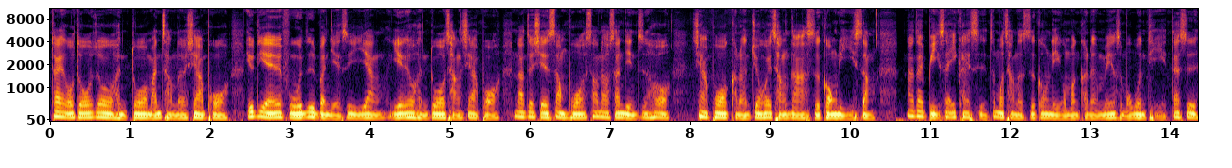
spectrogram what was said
在欧洲就很多蛮长的下坡。UTMF 日本也是一样，也有很多长下坡。那这些上坡上到山顶之后，下坡可能就会长达十公里以上。那在比赛一开始这么长的十公里，我们可能没有什么问题。但是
